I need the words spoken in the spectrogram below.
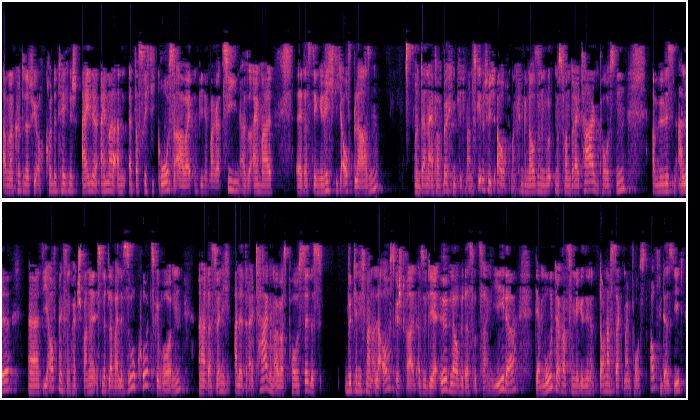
Aber man könnte natürlich auch contenttechnisch eine, einmal an etwas richtig Großem arbeiten, wie einem Magazin, also einmal äh, das Ding richtig aufblasen und dann einfach wöchentlich machen. Das geht natürlich auch. Man kann genauso in einem Rhythmus von drei Tagen posten, aber wir wissen alle, äh, die Aufmerksamkeitsspanne ist mittlerweile so kurz geworden, äh, dass wenn ich alle drei Tage mal was poste, das wird ja nicht mal an alle ausgestrahlt. Also der Irrglaube, dass sozusagen jeder, der Montag was von mir gesehen hat, Donnerstag meinen Post auch wieder sieht,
